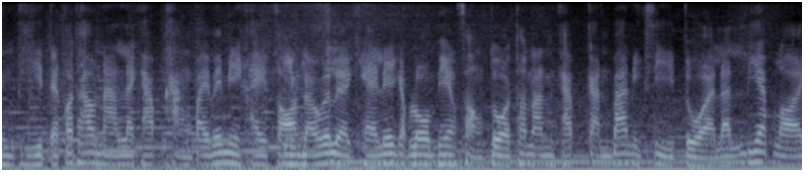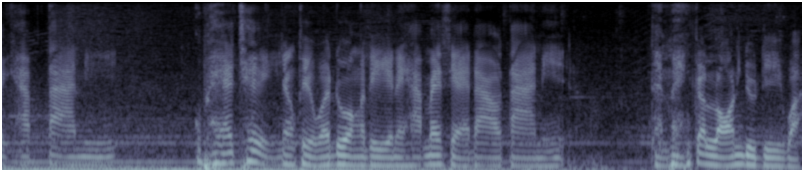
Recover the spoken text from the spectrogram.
1ทีแต่ก็เท่านั้นแหละครับขังไปไม่มีใครซ้อนเราก็เหลือแครี่กับโลมเพียง 2 ตัวเท่านั้นครับกันบ้านอีก 4 ตัวและเรียบร้อยครับตานี้กูแพ้เฉยยังถือว่าดวงดีนะครับไม่เสียดาวตานี้ แต่แม่งก็ร้อนอยู่ดีว่ะ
